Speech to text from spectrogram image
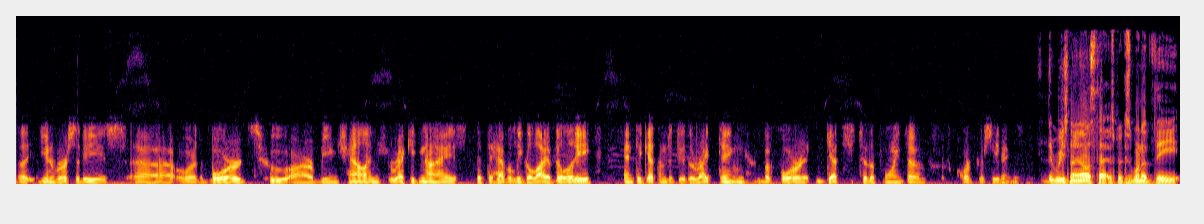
the universities uh, or the boards who are being challenged recognize that they have a legal liability and to get them to do the right thing before it gets to the point of court proceedings. The reason I ask that is because one of the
